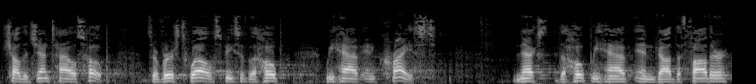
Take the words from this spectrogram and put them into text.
shall the Gentiles hope. So verse 12 speaks of the hope we have in Christ. Next, the hope we have in God the Father.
